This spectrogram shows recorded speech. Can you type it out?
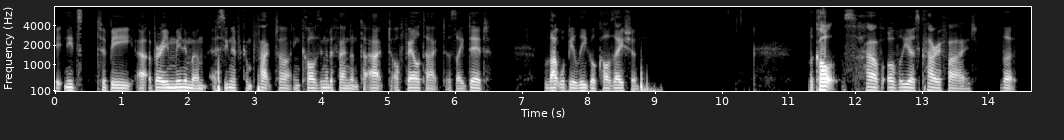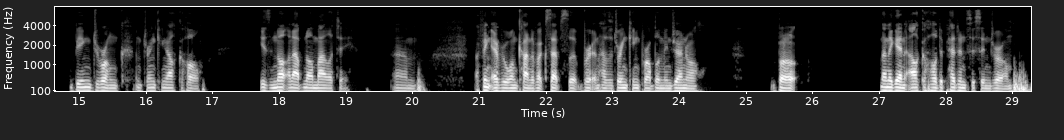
It needs to be, at a very minimum, a significant factor in causing the defendant to act or fail to act as they did. That would be legal causation. The courts have over the years clarified that being drunk and drinking alcohol is not an abnormality. Um, I think everyone kind of accepts that Britain has a drinking problem in general. But then again, alcohol dependency syndrome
